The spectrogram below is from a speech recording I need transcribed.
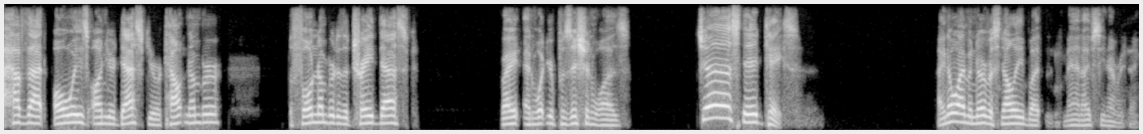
have that always on your desk, your account number, the phone number to the trade desk, right? And what your position was just in case. I know I'm a nervous Nelly, but man, I've seen everything.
